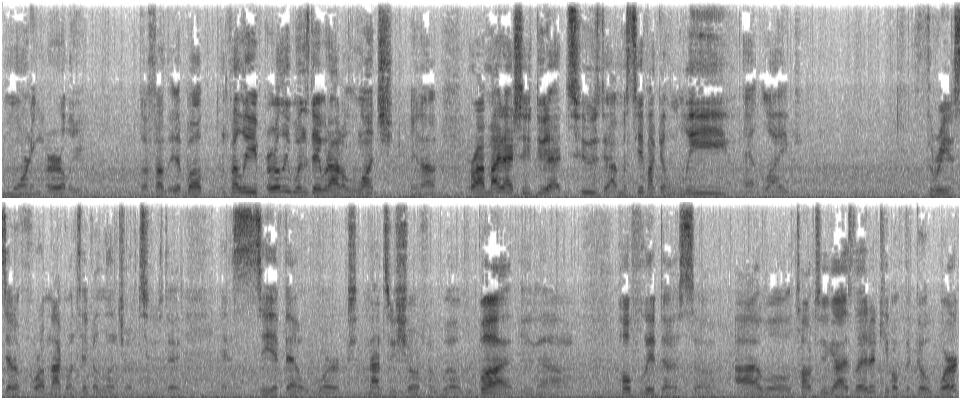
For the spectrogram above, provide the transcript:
morning early. If I, well, if I leave early Wednesday without a lunch, you know, or I might actually do that Tuesday. I'm gonna see if I can leave at like three instead of four. I'm not gonna take a lunch on Tuesday see if that works. Not too sure if it will, but you know, hopefully it does. So I will talk to you guys later. Keep up the good work.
